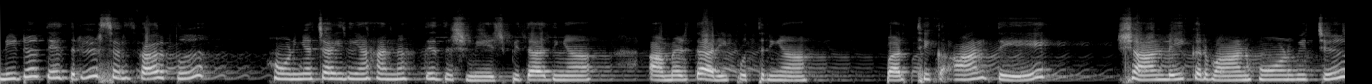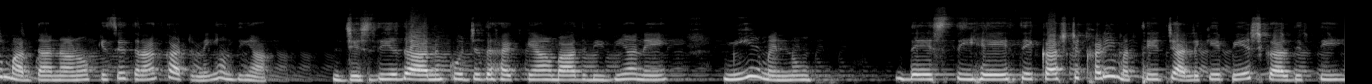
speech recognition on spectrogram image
ਨੀਡਰ ਤੇ ਦ੍ਰਿੜ ਸੰਕਲਪ ਹੋਣੀਆਂ ਚਾਹੀਦੀਆਂ ਹਨ ਤੇ ਦਸ਼ਮੇਸ਼ ਪਿਤਾ ਦੀਆਂ ਅਮਰਧਾਰੀ ਪੁੱਤਰੀਆਂ ਪਰਥਿਕ ਆਣ ਤੇ ਸ਼ਾਨ ਲਈ ਕੁਰਬਾਨ ਹੋਣ ਵਿੱਚ ਮਰਦਾਂ ਨਾਲੋਂ ਕਿਸੇ ਤਰ੍ਹਾਂ ਘੱਟ ਨਹੀਂ ਹੁੰਦੀਆਂ। ਜਿਸ ਦੀ ਉਦਾਹਰਨ ਕੁਝ ਦਹਾਕਿਆਂ ਬਾਅਦ ਬੀਬੀਆਂ ਨੇ, ਮੀਰ ਮੈਨੂੰ ਦੇਸਤੀ ਹੈ ਤੇ ਕਸ਼ਟ ਖੜੇ ਮੱਥੇ ਝੱਲ ਕੇ ਪੇਸ਼ ਕਰ ਦਿੱਤੀ।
